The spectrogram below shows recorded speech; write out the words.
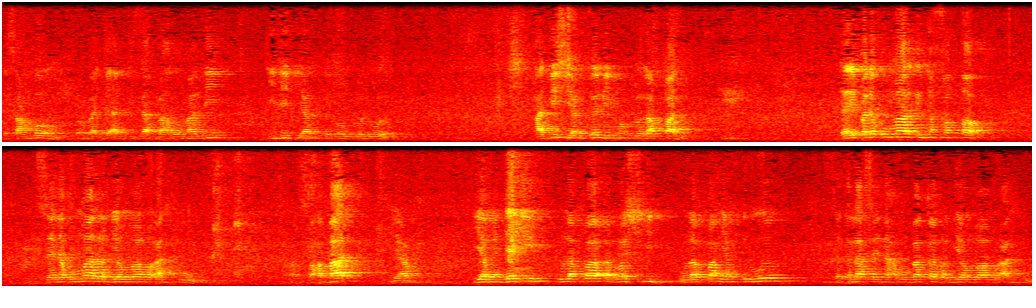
Kita sambung pembacaan kitab Bahrul Mali jilid yang ke-22. Hadis yang ke-58. Daripada Umar bin Khattab. Sayyidina Umar radhiyallahu anhu. Sahabat yang yang menjadi khulafa ar-rasyid, khulafa yang kedua setelah Sayyidina Abu Bakar radhiyallahu anhu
